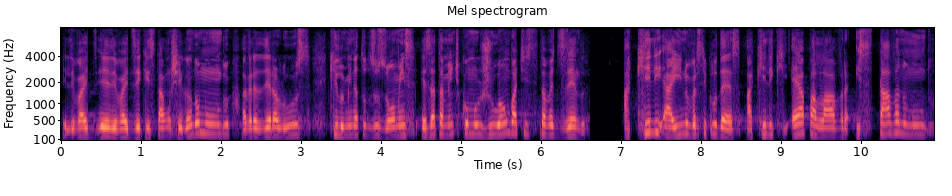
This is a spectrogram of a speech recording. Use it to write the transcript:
ele vai, ele vai dizer que estavam chegando ao mundo a verdadeira luz que ilumina todos os homens, exatamente como João Batista estava dizendo. Aquele, aí no versículo 10, aquele que é a palavra estava no mundo,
